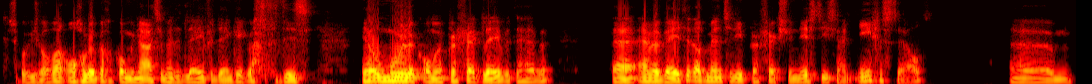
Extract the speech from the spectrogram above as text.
Sowieso wel een ongelukkige combinatie met het leven, denk ik. Want het is heel moeilijk om een perfect leven te hebben. Uh, en we weten dat mensen die perfectionistisch zijn ingesteld, um,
